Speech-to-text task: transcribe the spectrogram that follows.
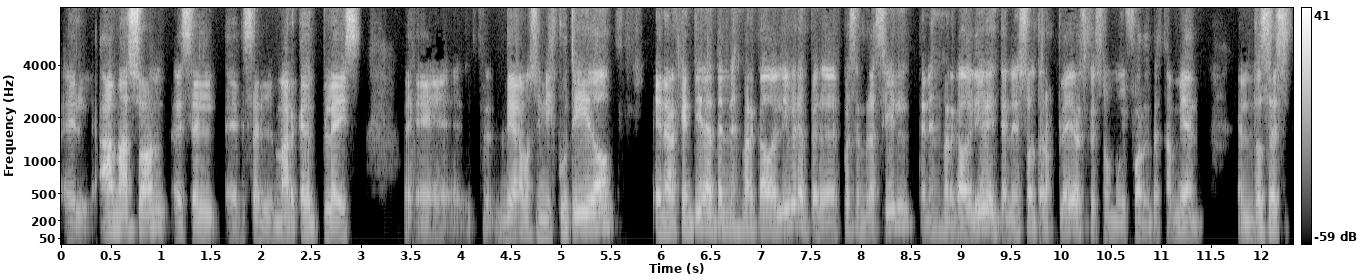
el Amazon es el, es el marketplace, eh, digamos, indiscutido. En Argentina tenés Mercado Libre, pero después en Brasil tenés Mercado Libre y tenés otros players que son muy fuertes también. Entonces,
